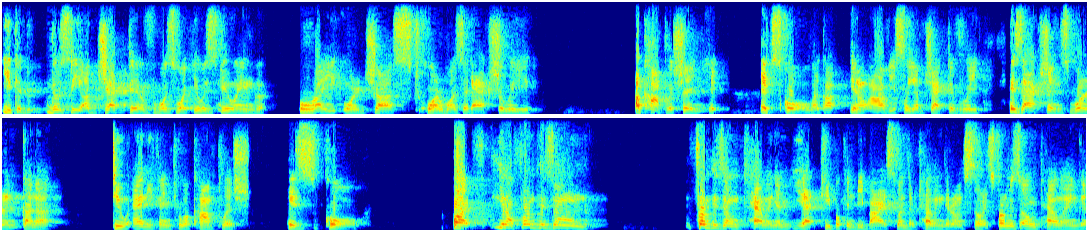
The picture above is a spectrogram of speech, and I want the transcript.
you could there's the objective was what he was doing right or just, or was it actually accomplishing it, its goal? Like, uh, you know, obviously, objectively, his actions weren't gonna do anything to accomplish his goal. But you know, from his own from his own telling, and yet people can be biased when they're telling their own stories. From his own telling,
